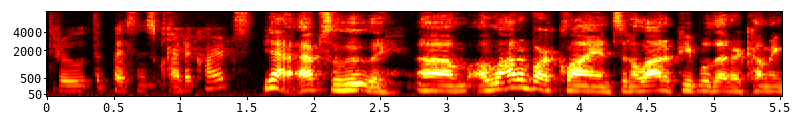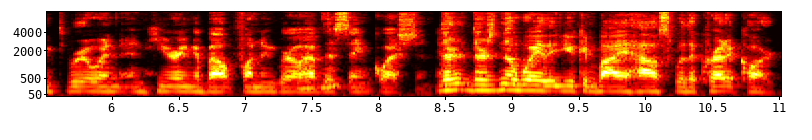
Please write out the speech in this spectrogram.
through the business credit cards? Yeah, absolutely. Um, a lot of our clients and a lot of people that are coming through and, and hearing about Fund and Grow mm-hmm. have the mm-hmm. same question. Yeah. There, there's no way that you can buy a house with a credit card.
